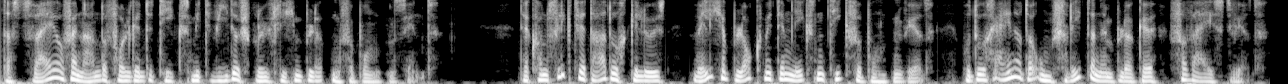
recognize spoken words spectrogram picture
dass zwei aufeinanderfolgende Ticks mit widersprüchlichen Blöcken verbunden sind. Der Konflikt wird dadurch gelöst, welcher Block mit dem nächsten Tick verbunden wird, wodurch einer der umschrittenen Blöcke verwaist wird.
